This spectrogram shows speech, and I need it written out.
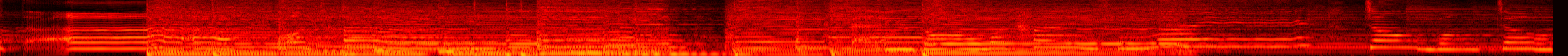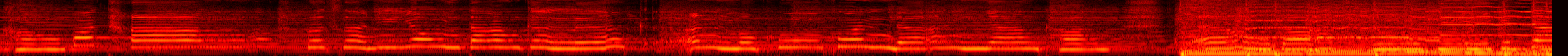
ว่าเจ้าตาบ่ทันแต่งตัวบ่ทันสมัย เจ้าบอกเจ้าเขาบ่ทางรสนิยมต่างกันเหลือเกันบ่คู่ควรเดินอย่างข้างแก้วตาดูดีก็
